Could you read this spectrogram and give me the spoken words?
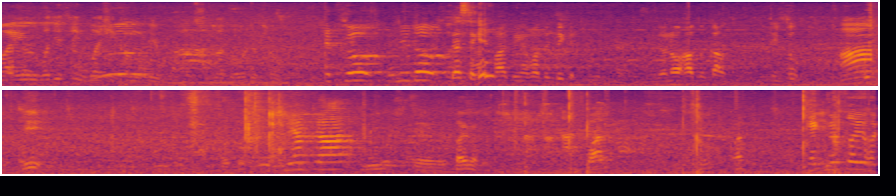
Why, what do you think? Why she come with him? She got older, so. Let's go. Can you do? That's again? Fighting about the ticket. You don't know how to count. Till two. Ah, Me. Bianca. Me. Uh, Thailand. Kek nước sôi hồi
